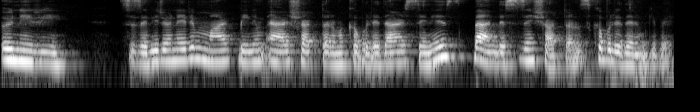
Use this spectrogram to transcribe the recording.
Öneri. Size bir önerim var. Benim eğer şartlarımı kabul ederseniz ben de sizin şartlarınızı kabul ederim gibi.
